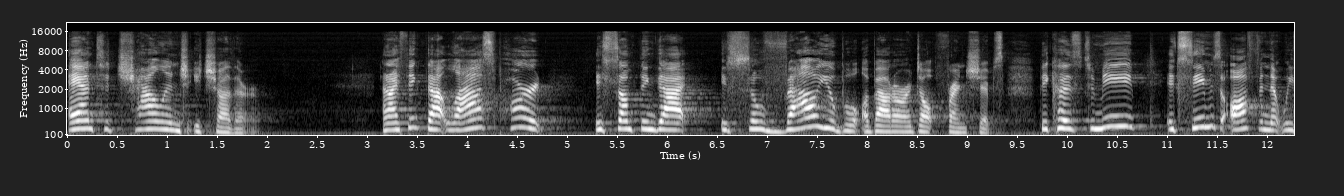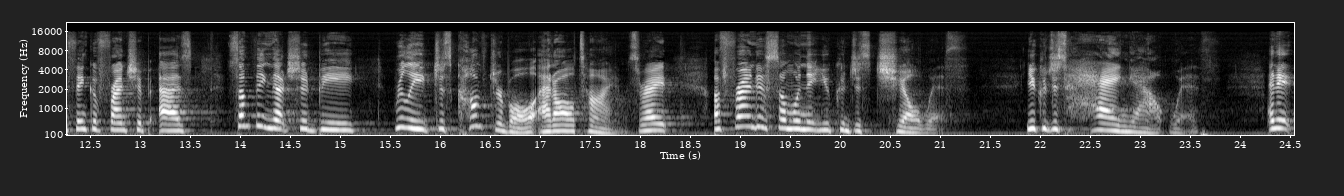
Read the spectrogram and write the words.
and to challenge each other. And I think that last part is something that is so valuable about our adult friendships. Because to me, it seems often that we think of friendship as something that should be really just comfortable at all times, right? A friend is someone that you can just chill with, you could just hang out with. And it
